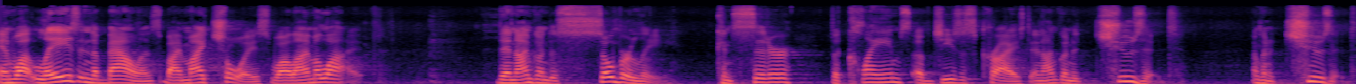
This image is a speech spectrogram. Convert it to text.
and what lays in the balance by my choice while I'm alive, then I'm going to soberly consider the claims of Jesus Christ and I'm going to choose it. I'm going to choose it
